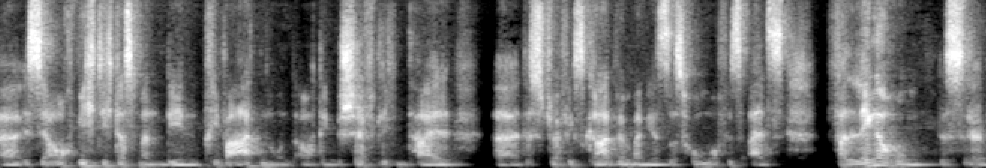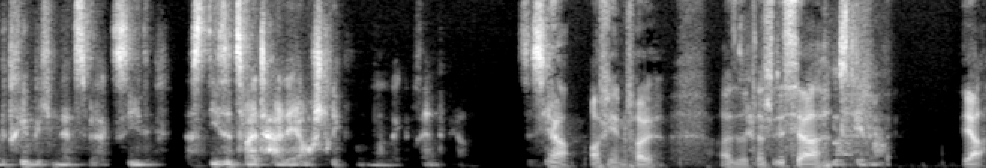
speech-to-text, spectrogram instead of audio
äh, ist ja auch wichtig, dass man den privaten und auch den geschäftlichen Teil äh, des Traffics, gerade wenn man jetzt das Homeoffice als Verlängerung des äh, betrieblichen Netzwerks sieht, dass diese zwei Teile ja auch strikt voneinander getrennt werden. Ja, ja, auf jeden Fall. Also das ist ja, ja,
